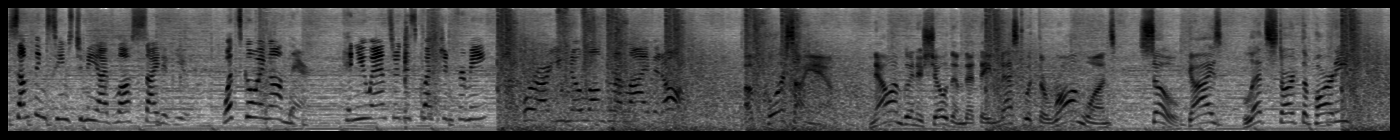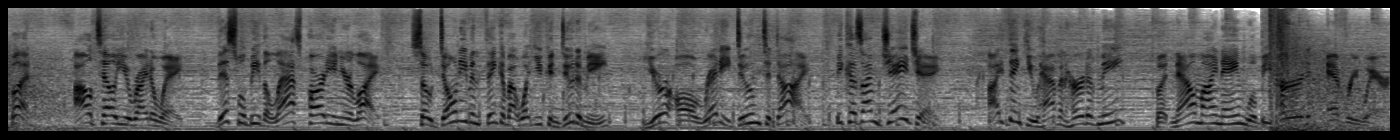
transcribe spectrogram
Something seems to me I've lost sight of you. What's going on there? Can you answer this question for me? Or are you no longer alive at all? Of course I am. Now I'm going to show them that they messed with the wrong ones. So, guys, let's start the party. But I'll tell you right away, this will be the last party in your life. So don't even think about what you can do to me. You're already doomed to die because I'm JJ. I think you haven't heard of me, but now my name will be heard everywhere,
